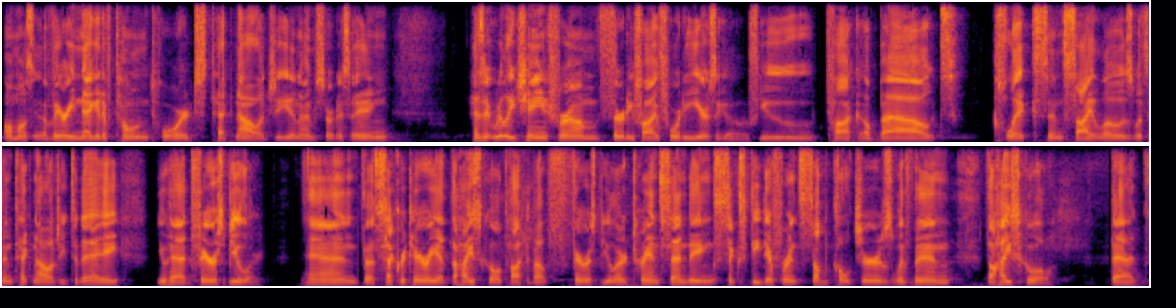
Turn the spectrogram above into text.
almost a very negative tone towards technology. And I'm sort of saying, has it really changed from 35, 40 years ago? If you talk about cliques and silos within technology today, you had Ferris Bueller. And the secretary at the high school talked about Ferris Bueller transcending 60 different subcultures within the high school. That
